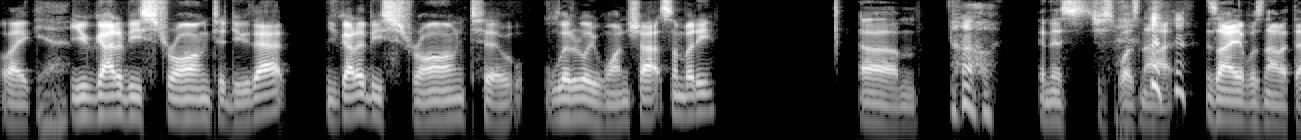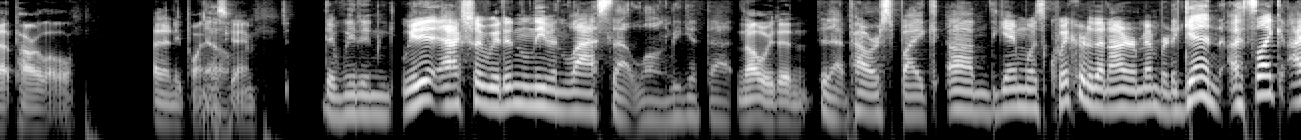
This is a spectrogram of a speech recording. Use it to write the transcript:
Like Yeah. you got to be strong to do that. You've got to be strong to literally one shot somebody. Um, Oh, and this just was not. Xayah was not at that power level at any point in this game. That we didn't we didn't actually we didn't even last that long to get that No, we didn't. to that power spike. Um, the game was quicker than I remembered. Again, it's like I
